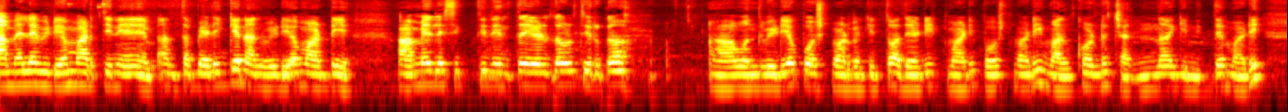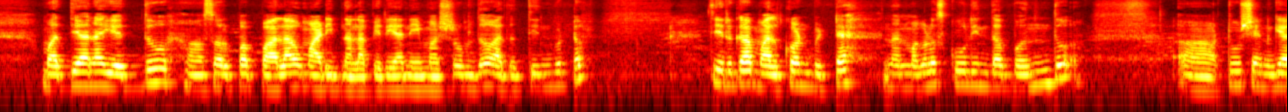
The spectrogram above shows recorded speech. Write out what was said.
ಆಮೇಲೆ ವಿಡಿಯೋ ಮಾಡ್ತೀನಿ ಅಂತ ಬೆಳಿಗ್ಗೆ ನಾನು ವಿಡಿಯೋ ಮಾಡಿ ಆಮೇಲೆ ಸಿಗ್ತೀನಿ ಅಂತ ಹೇಳ್ದವಳು ತಿರ್ಗ ಒಂದು ವಿಡಿಯೋ ಪೋಸ್ಟ್ ಮಾಡಬೇಕಿತ್ತು, ಅದು ಎಡಿಟ್ ಮಾಡಿ, ಪೋಸ್ಟ್ ಮಾಡಿ, ಮಲ್ಕೊಂಡು ಚೆನ್ನಾಗಿ ನಿದ್ದೆ ಮಾಡಿ ಮಧ್ಯಾಹ್ನ ಎದ್ದು ಸ್ವಲ್ಪ ಪಲಾವ್ ಮಾಡಿದ್ನಲ್ಲ ಬಿರಿಯಾನಿ ಮಶ್ರೂಮ್ದು, ಅದು ತಿಂದ್ಬಿಟ್ಟು ತಿರ್ಗಾ ಮಲ್ಕೊಂಡ್ಬಿಟ್ಟೆ. ನನ್ನ ಮಗಳು ಸ್ಕೂಲಿಂದ ಬಂದು ಟ್ಯೂಷನ್ಗೆ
